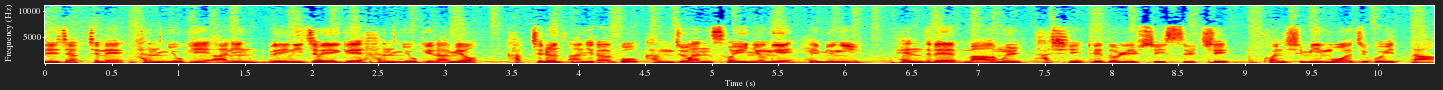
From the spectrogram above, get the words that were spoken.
제작진의 한 욕이 아닌 매니저에게 한 욕이라며 갑질은 아니라고 강조한 서인영의 해명이 팬들의 마음을 다시 되돌릴 수 있을지 관심이 모아지고 있다.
